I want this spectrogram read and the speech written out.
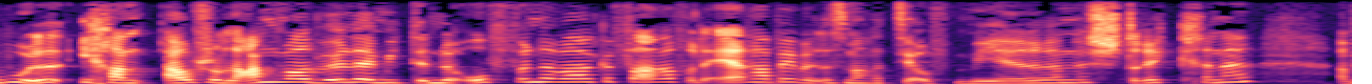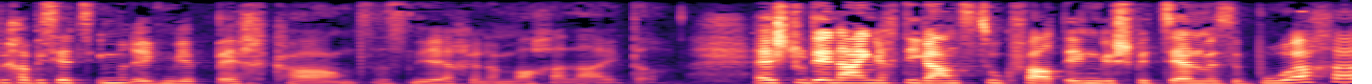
cool. Ich kann auch schon lange mal wollen mit einem offenen Wagen fahren von der RHB, weil das machen sie ja auf mehreren Strecken. Aber ich habe bis jetzt immer irgendwie Pech gehabt und das nie können machen leider. Hast du denn eigentlich die ganze Zugfahrt irgendwie speziell müssen buchen,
